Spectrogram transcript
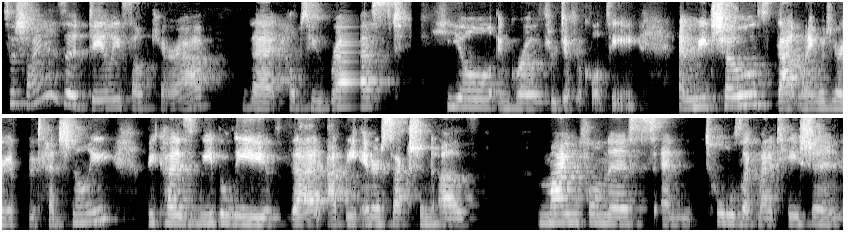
So Shine is a daily self-care app that helps you rest, heal and grow through difficulty. And we chose that language very intentionally because we believe that at the intersection of mindfulness and tools like meditation,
